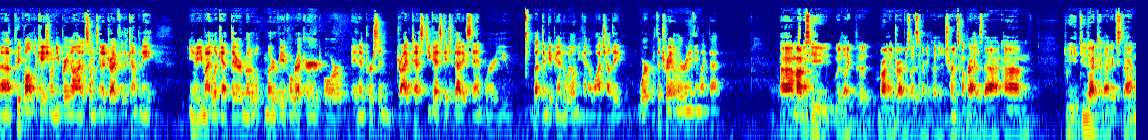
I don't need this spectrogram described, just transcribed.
uh, pre-qualification when you bring on if someone's going to drive for the company? You know, you might look at their motor, motor vehicle record or an in-person drive test. Do you guys get to that extent where you let them get behind the wheel and you kind of watch how they work with the trailer or anything like that? Um, obviously, with like the running their driver's license and everything, the insurance company Right. does that. Um, do we do that to that extent?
